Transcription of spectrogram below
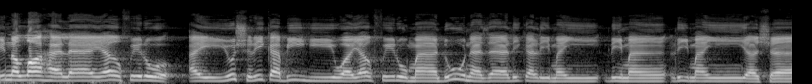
إن الله لا يغفر أن يشرك به ويغفر ما دون ذلك لمن لما لمن يشاء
